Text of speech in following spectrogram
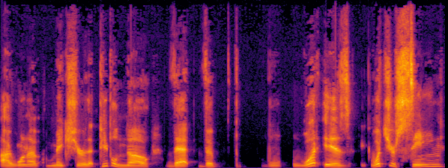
I want to make sure that people know that the what is what you're seeing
